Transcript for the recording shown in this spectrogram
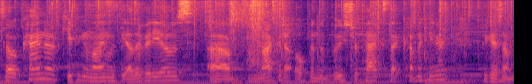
so kind of keeping in line with the other videos um, I'm not gonna open the booster packs that come in here because I'm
